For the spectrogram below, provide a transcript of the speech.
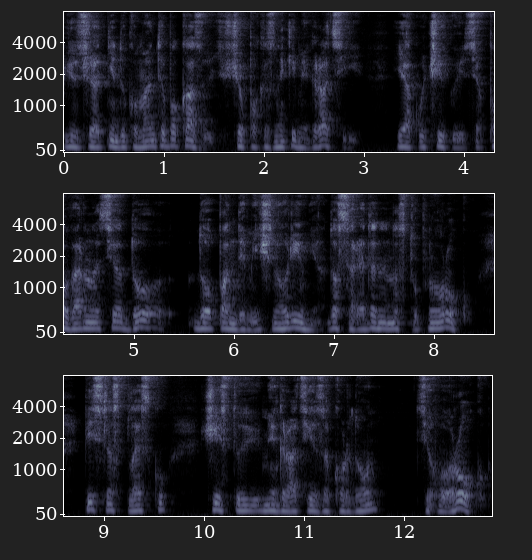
Бюджетні документи показують, що показники міграції як очікується, повернеться до до пандемічного рівня до середини наступного року, після сплеску чистої міграції за кордон цього року.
